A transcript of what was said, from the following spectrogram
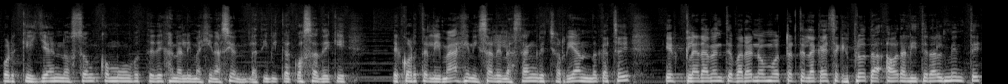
porque ya no son como te dejan a la imaginación. La típica cosa de que te corta la imagen y sale la sangre chorreando, ¿cachai? Que es claramente para no mostrarte la cabeza que explota. Ahora literalmente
